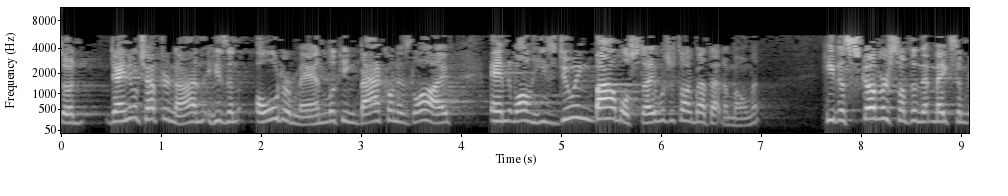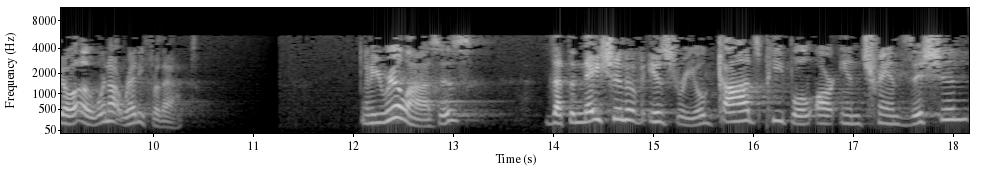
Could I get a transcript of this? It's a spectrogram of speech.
So Daniel chapter 9, he's an older man looking back on his life, and while he's doing Bible study, we'll just talk about that in a moment, he discovers something that makes him go, oh, we're not ready for that. And he realizes that the nation of Israel, God's people, are in transition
